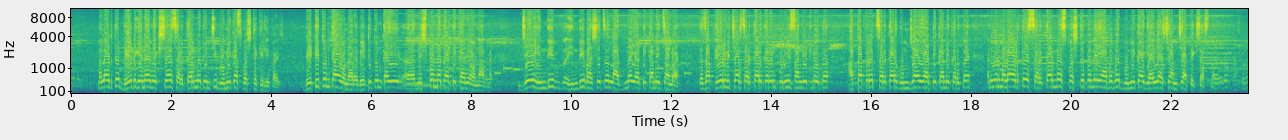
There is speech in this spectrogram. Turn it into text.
गेले. मला वाटतं भेट घेण्यापेक्षा सरकारनं त्यांची भूमिका स्पष्ट केली पाहिजे. भेटीतून काय होणार आहे? भेटीतून काही निष्पन्न त्या ठिकाणी होणार नाही. जे हिंदी हिंदी भाषेचं लादणं या ठिकाणी चालू आहे त्याचा फेरविचार सरकार करेल पूर्वी सांगितलं होतं. आता परत सरकार घुमजाव या ठिकाणी करतंय. आणि म्हणून मला वाटतं सरकारनं स्पष्टपणे याबाबत भूमिका घ्यावी अशी आमची अपेक्षा असणार. खास करून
